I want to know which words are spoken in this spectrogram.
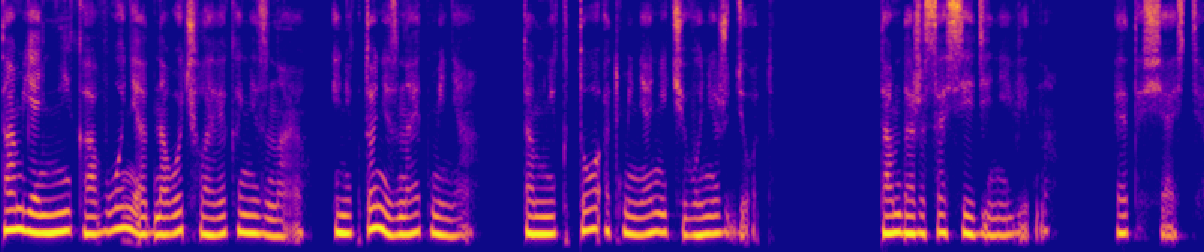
Там я никого, ни одного человека не знаю. И никто не знает меня. Там никто от меня ничего не ждет. Там даже соседей не видно. Это счастье.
